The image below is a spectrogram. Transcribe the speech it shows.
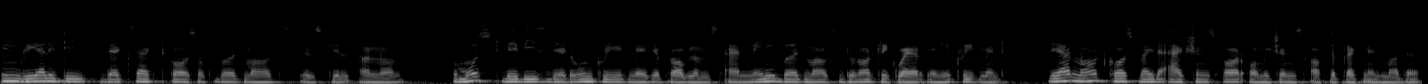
In reality, the exact cause of birthmarks is still unknown. For most babies, they don't create major problems, and many birthmarks do not require any treatment. They are not caused by the actions or omissions of the pregnant mother.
